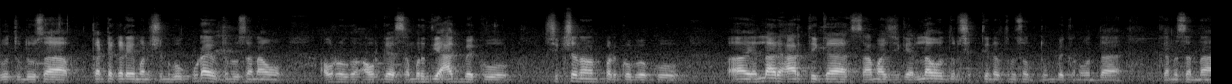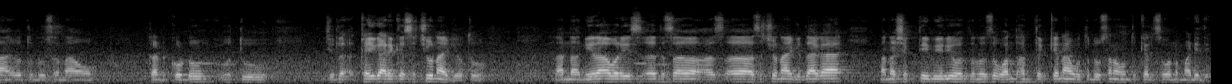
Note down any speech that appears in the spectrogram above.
ಇವತ್ತು ದಿವಸ ಕಟ್ಟಕಡೆ ಮನುಷ್ಯನಿಗೂ ಕೂಡ ಇವತ್ತು ದಿವಸ ನಾವು ಅವರು, ಅವ್ರಿಗೆ ಸಮೃದ್ಧಿ ಆಗಬೇಕು, ಶಿಕ್ಷಣವನ್ನು ಪಡ್ಕೋಬೇಕು. ಎಲ್ಲ ಆರ್ಥಿಕ, ಸಾಮಾಜಿಕ ಎಲ್ಲ ಒಂದು ಶಕ್ತಿನ ಇವತ್ತು ದಿವಸ ತುಂಬಬೇಕು ಅನ್ನುವಂಥ ಕನಸನ್ನು ಇವತ್ತು ದಿವಸ ನಾವು ಕಂಡುಕೊಂಡು ಇವತ್ತು ಜಿಲ್ಲಾ ಕೈಗಾರಿಕೆ ಸಚಿವನಾಗಿ ಇವತ್ತು ನನ್ನ ನೀರಾವರಿ ಸಚಿವನಾಗಿದ್ದಾಗ ನನ್ನ ಶಕ್ತಿ ಮೀರಿ ಇವತ್ತು ಒಂದು ಹಂತಕ್ಕೆ ನಾವು ಇವತ್ತು ದಿವಸ ಒಂದು ಕೆಲಸವನ್ನು ಮಾಡಿದೆ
